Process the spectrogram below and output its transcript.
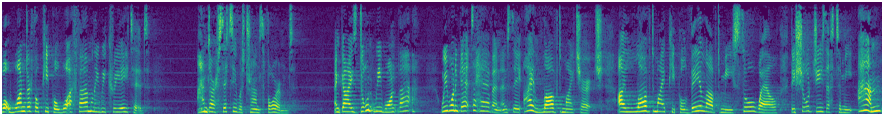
What wonderful people. What a family we created. And our city was transformed. And guys, don't we want that? We want to get to heaven and say, I loved my church. I loved my people. They loved me so well. They showed Jesus to me. And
